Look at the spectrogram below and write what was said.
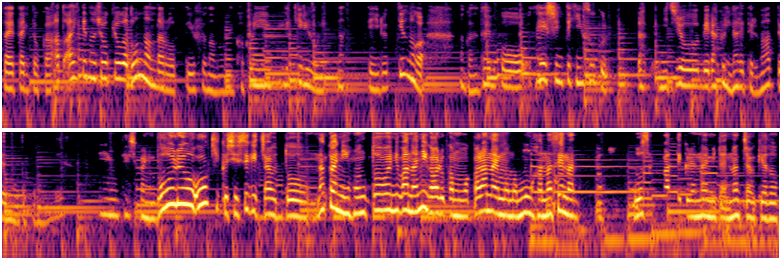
伝えたりとかあと相手の状況がどんなんだろうっていう風なのを、ね、確認できるようになっているっていうのがなんかねだいぶこう精神的にすごく日常で楽になれてるなって思うところです。確かに。ボールを大きくしすぎちゃうと中に本当には何があるかもわからないままもう話せないどうせ分かってくれないみたいになっちゃうけど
